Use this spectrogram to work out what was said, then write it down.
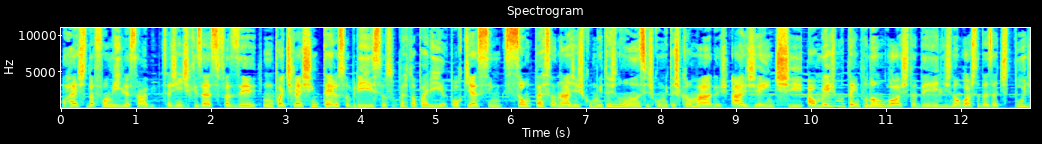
o resto da família, sabe? Se a gente quisesse fazer um podcast inteiro sobre isso, eu super toparia. Porque, assim, são personagens com muitas nuances, com muitas camadas. A gente, ao mesmo tempo, não gosta deles, não gosta das atitudes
